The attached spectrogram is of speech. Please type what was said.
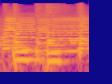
Música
